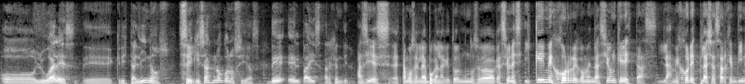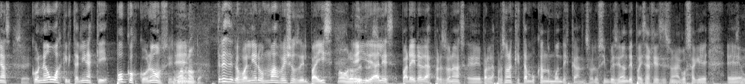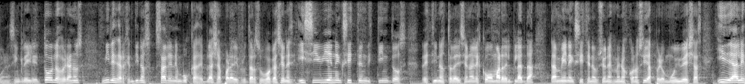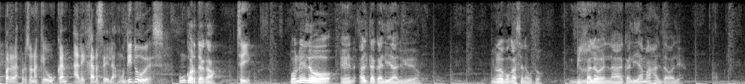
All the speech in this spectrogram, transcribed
o lugares eh, cristalinos Sí. que quizás no conocías del país Argentina. Así es, estamos en la época en la que todo el mundo se va de vacaciones y qué mejor recomendación que estas, las mejores playas argentinas Sí. con aguas cristalinas que pocos conocen. Tomar ¿eh? nota. Tres de los balnearios más bellos del país e de tres. ideales para ir a las personas, eh, para las personas que están buscando un buen descanso. Los impresionantes paisajes es una cosa que, eh, bueno, es increíble. Todos los veranos miles de argentinos salen en busca de playas para disfrutar sus vacaciones y si bien existen distintos destinos tradicionales como Mar del Plata, también existen opciones menos conocidas pero muy bellas, ideales para las personas que buscan alejarse de las multitudes. Un corte acá. Sí, Ponelo en alta calidad el video. Y no lo pongas en auto. Bien. Déjalo en la calidad más alta, ¿vale?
